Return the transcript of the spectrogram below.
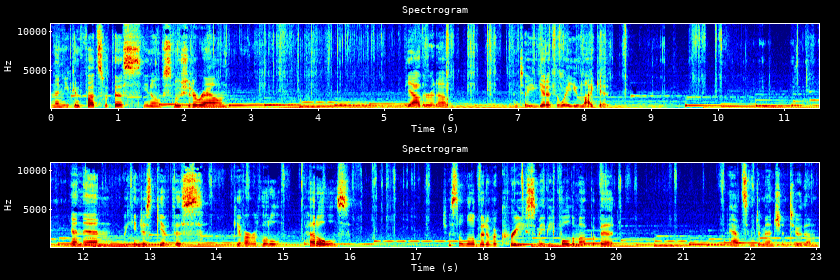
And then you can futz with this, you know, smoosh it around, gather it up until you get it the way you like it. And then we can just give this, give our little petals just a little bit of a crease, maybe fold them up a bit, add some dimension to them.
